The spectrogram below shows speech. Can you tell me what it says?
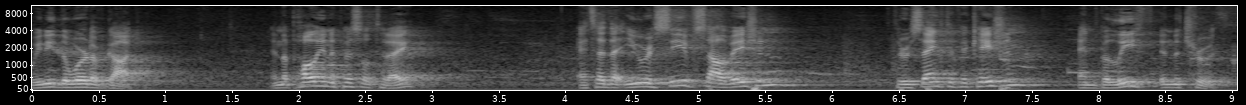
We need the Word of God. In the Pauline epistle today, it said that you receive salvation through sanctification and belief in the truth.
